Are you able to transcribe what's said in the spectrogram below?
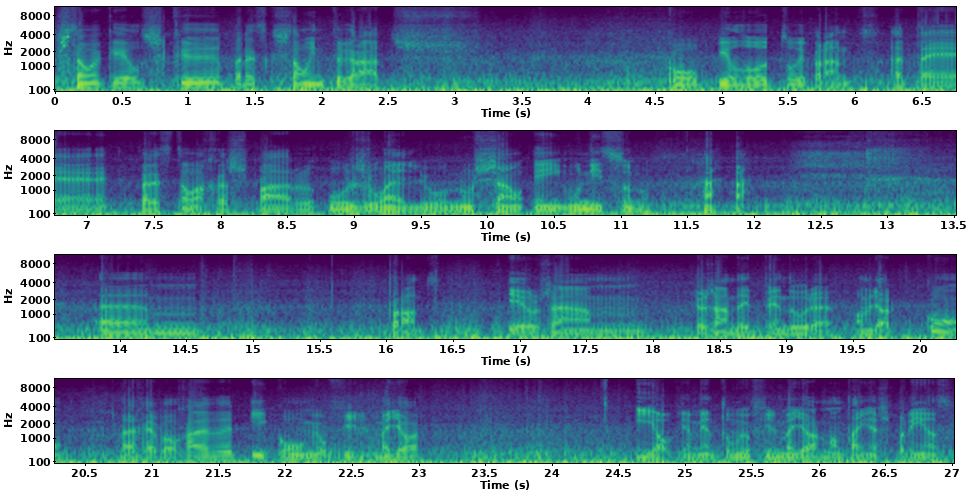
Estão aqueles que parece que estão integrados com o piloto e pronto, até parece que estão a raspar o joelho no chão em uníssono. um, pronto, eu já, eu já andei de pendura, ou melhor, com a Rebel Rider e com o meu filho maior e obviamente o meu filho maior não tem a experiência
